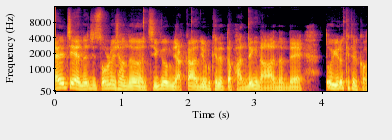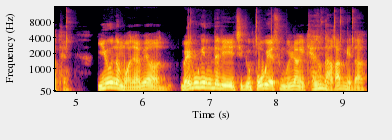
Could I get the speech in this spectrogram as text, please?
LG 에너지 솔루션은 지금 약간 이렇게 됐다 반등이 나왔는데 또 이렇게 될 것 같아요. 이유는 뭐냐면 외국인들이 지금 보호예수 물량이 계속 나갑니다.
